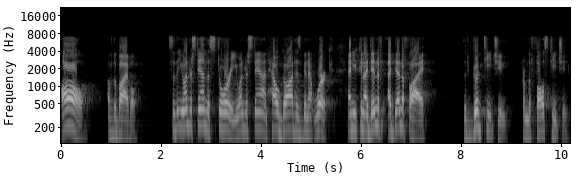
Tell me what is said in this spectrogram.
all of the Bible so that you understand the story, you understand how God has been at work, and you can identif- identify the good teaching from the false teaching.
